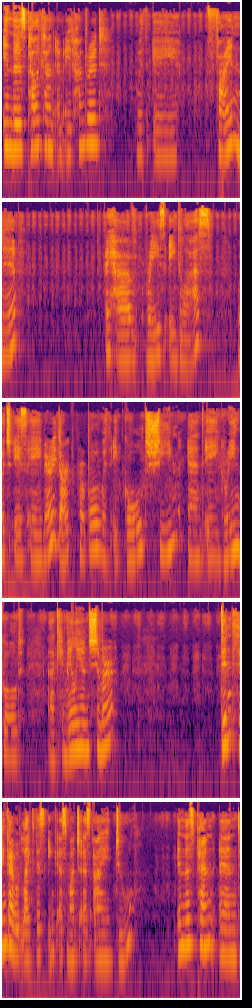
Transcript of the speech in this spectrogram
in this Pelikan M800 with a fine nib. I have Raise a Glass which is a very dark purple with a gold sheen and a green gold uh, chameleon shimmer. Didn't think I would like this ink as much as I do in this pen and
